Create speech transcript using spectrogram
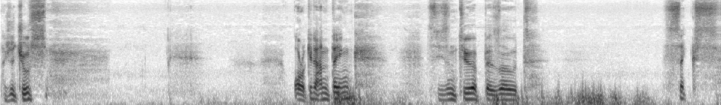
Takže čus. Orchid Hunting, Season 2, Episode 6.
